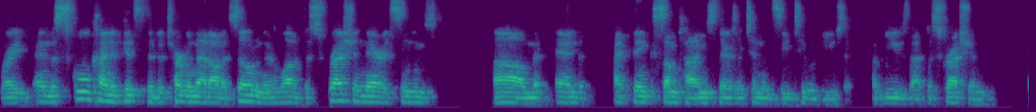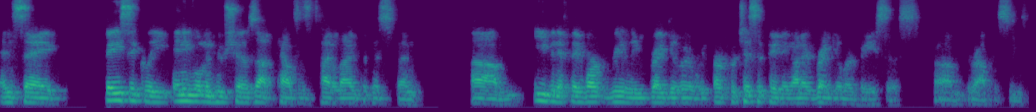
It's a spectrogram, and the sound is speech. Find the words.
right? And the school kind of gets to determine that on its own, and there's a lot of discretion there, it seems. Um, and I think sometimes there's a tendency to abuse it, abuse that discretion and say, basically, any woman who shows up counts as a Title IX participant, um, even if they weren't really regularly or participating on a regular basis um, throughout the season.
